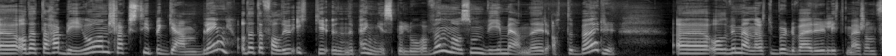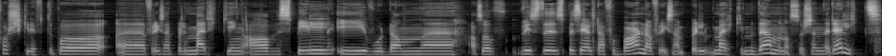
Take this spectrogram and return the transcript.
Uh, og dette her blir jo en slags type gambling, og dette faller jo ikke under pengespilloven, noe som vi mener at det bør. Uh, og vi mener at det burde være litt mer sånn forskrifter på uh, eh, f.eks. merking av spill i hvordan uh, altså Hvis det spesielt er for barn, da f.eks. merke med det, men også generelt.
